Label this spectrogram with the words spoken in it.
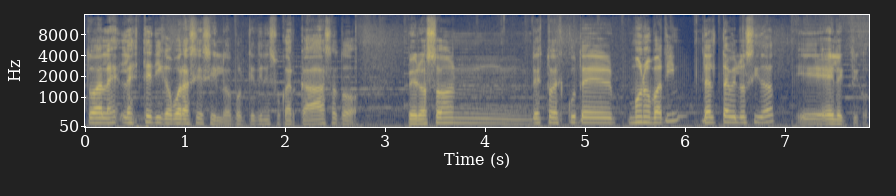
toda la, la estética, por así decirlo, porque tiene su carcasa, todo. Pero son de estos scooters monopatín de alta velocidad eh, eléctricos.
